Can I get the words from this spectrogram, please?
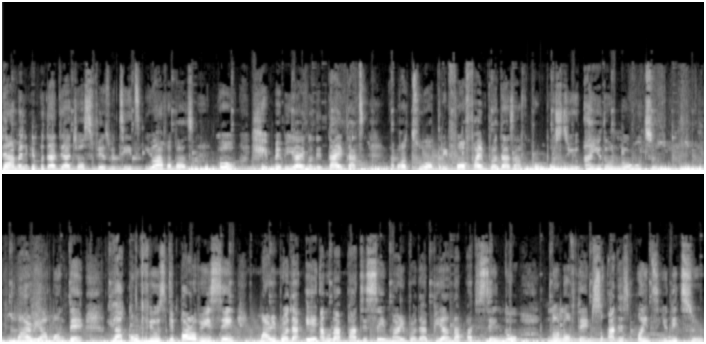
There are many people that they are just faced with it. You have about oh maybe you are even the type that about two or three, four, five brothers have proposed to you, and you don't know who to marry among them. You are confused. A part of you is saying marry brother A, another part is saying marry brother B, another part is saying no, none of them. So at this point, you need to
